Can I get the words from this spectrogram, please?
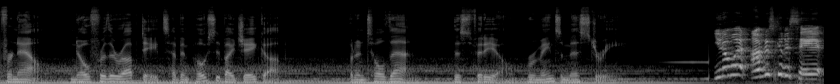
For now, no further updates have been posted by Jacob, but until then, this video remains a mystery. You know what? I'm just gonna say it.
